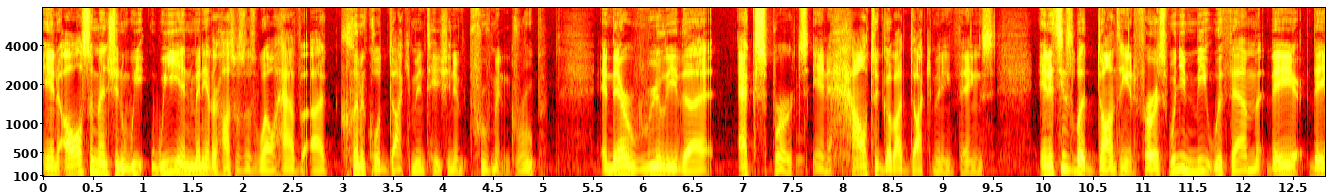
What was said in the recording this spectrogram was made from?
And I'll also mention we we and many other hospitals as well have a clinical documentation improvement group, and they're really the experts in how to go about documenting things. And it seems a bit daunting at first. When you meet with them, they they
